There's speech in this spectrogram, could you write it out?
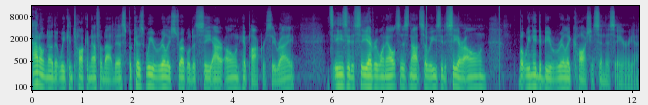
I don't know that we can talk enough about this because we really struggle to see our own hypocrisy, right? It's easy to see everyone else's, not so easy to see our own, but we need to be really cautious in this area.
